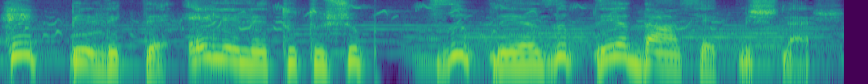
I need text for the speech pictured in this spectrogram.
Hep birlikte el ele tutuşup zıplaya zıplaya dans etmişler.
